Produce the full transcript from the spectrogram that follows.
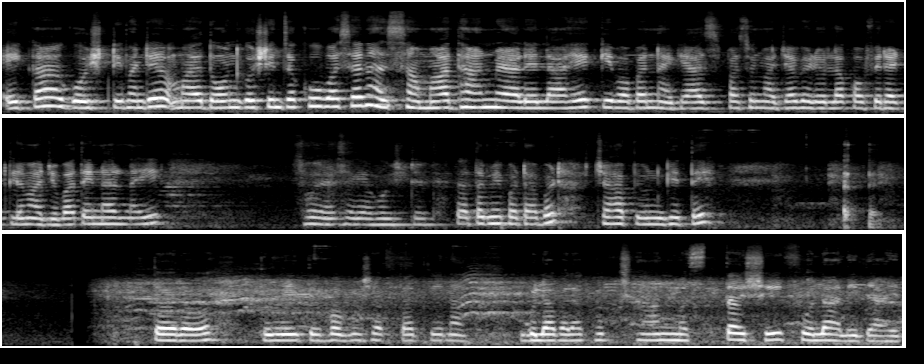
एका गोष्टी म्हणजे मला दोन गोष्टींचं खूप असं ना समाधान मिळालेलं आहे की बाबा नाही की आजपासून माझ्या व्हिडिओला कॉपीराईट क्लेम अजिबात येणार नाही. सो या सगळ्या गोष्टी आहेत. तर आता मी पटापट चहा पिऊन घेते. तर तुम्ही इथे बघू शकतात की ना गुलाबाला खूप छान मस्त अशी फुलं आलेली आहेत.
